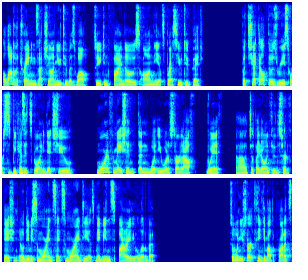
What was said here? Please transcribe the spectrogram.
A lot of the training is actually on YouTube as well, so you can find those on the Express YouTube page. But check out those resources because it's going to get you more information than what you would have started off with uh, just by going through the certification. It'll give you some more insight, some more ideas, maybe inspire you a little bit. So when you start thinking about the products,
